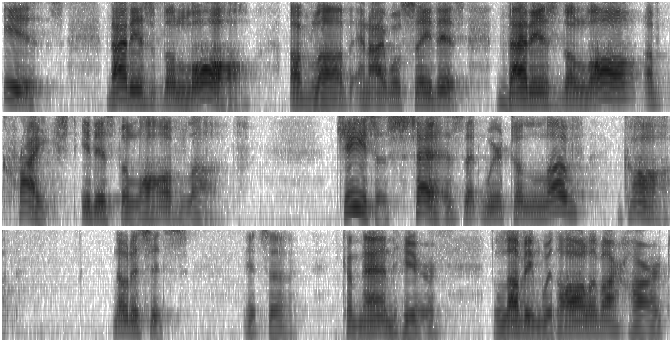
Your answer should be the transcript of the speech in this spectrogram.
is. That is the law of love. And I will say this that is the law of Christ, it is the law of love. Jesus says that we're to love God. Notice it's, it's a command here love Him with all of our heart,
